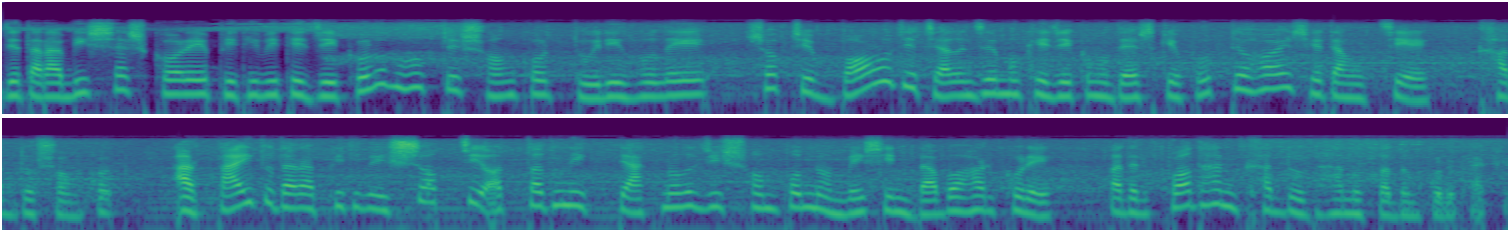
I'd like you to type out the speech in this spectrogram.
যে তারা বিশ্বাস করে পৃথিবীতে যে কোনো মুহূর্তে সংকট তৈরি হলে সবচেয়ে বড় যে চ্যালেঞ্জের মুখে যে কোনো দেশকে পড়তে হয় সেটা হচ্ছে খাদ্য সংকট। আর তাই তো তারা পৃথিবীর সবচেয়ে অত্যাধুনিক টেকনোলজি সম্পন্ন মেশিন ব্যবহার করে তাদের প্রধান খাদ্য ধান উৎপাদন করে থাকে।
